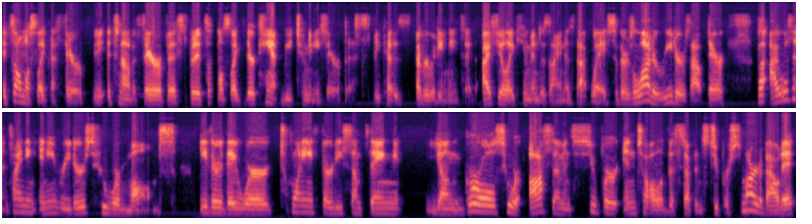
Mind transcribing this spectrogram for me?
it's almost like a therapy it's not a therapist but it's almost like there can't be too many therapists because everybody needs it. I feel like human design is that way. So there's a lot of readers out there but i wasn't finding any readers who were moms. Either they were 20 30 something young girls who were awesome and super into all of this stuff and super smart about it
